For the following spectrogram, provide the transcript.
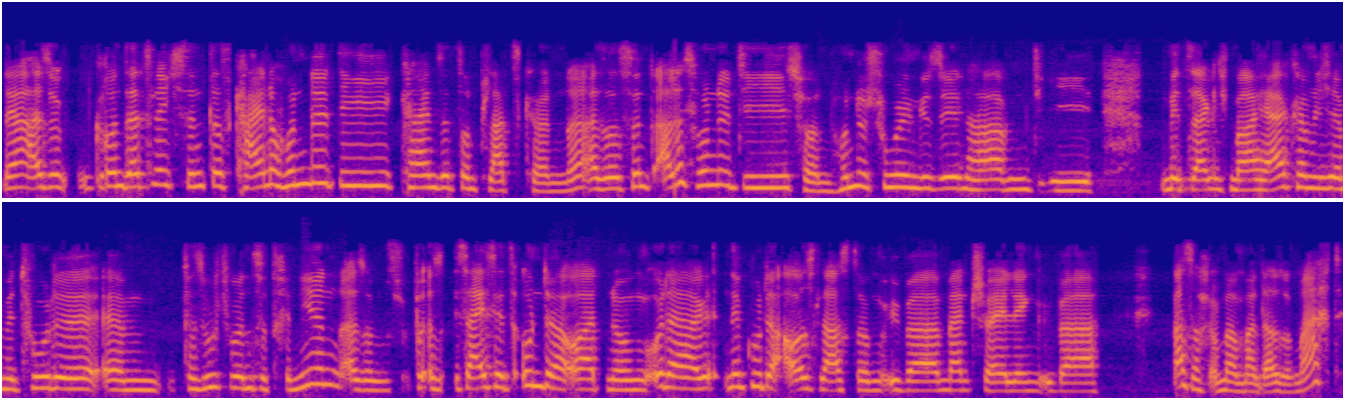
Naja, also grundsätzlich sind das keine Hunde, die keinen Sitz und Platz können. Ne? Also es sind alles Hunde, die schon Hundeschulen gesehen haben, die mit, sage ich mal, herkömmlicher Methode ähm, versucht wurden zu trainieren. Also sei es jetzt Unterordnung oder eine gute Auslastung über Mantrailing, über was auch immer man da so macht.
